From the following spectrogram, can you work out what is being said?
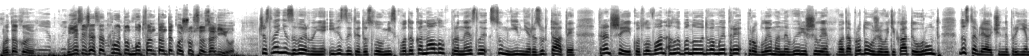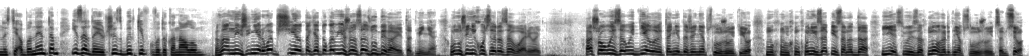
Вот такой. Если сейчас откроют, тут будет фонтан такой, что все зальет. Численні звернення і візити до слов міськводоканалу принесли сумнівні результати. Траншеї котлован глибиною 2 метри проблеми не вирішили. Вода продовжує витікати у ґрунт, доставляючи неприємності абонентам і завдаючи збитків водоканалу. Главный инженер вообще, вот так я только вижу, он сразу убегает от меня. Он уже не хочет разговаривать. А что вызовы делают, они даже не обслуживают ее. У них записано, да, есть вызов, но, говорит, не обслуживается. Все.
